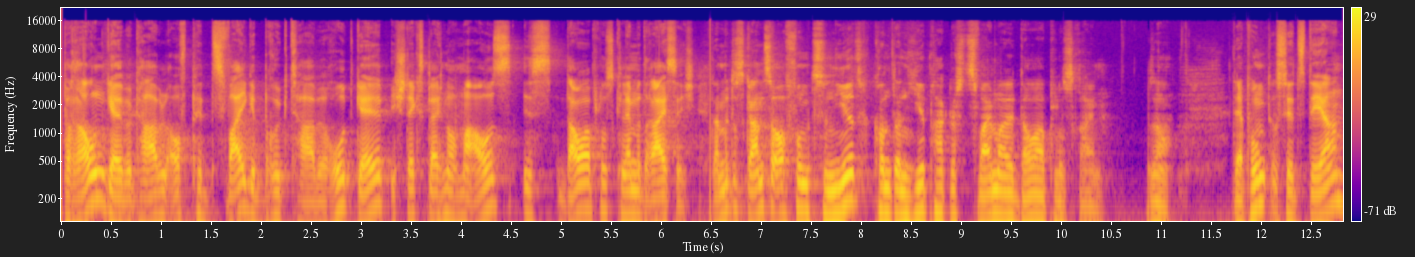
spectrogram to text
braun-gelbe Kabel auf Pin 2 gebrückt habe. Rot-gelb, ich stecke es gleich nochmal aus, ist Dauer plus Klemme 30. Damit das Ganze auch funktioniert, kommt dann hier praktisch zweimal Dauer plus rein. So. Der Punkt ist jetzt der,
